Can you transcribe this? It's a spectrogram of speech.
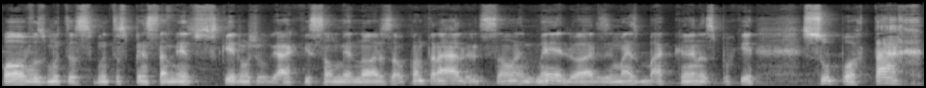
povos, muitos muitos pensamentos queiram julgar que são menores, ao contrário, eles são melhores e mais bacanas, porque suportar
